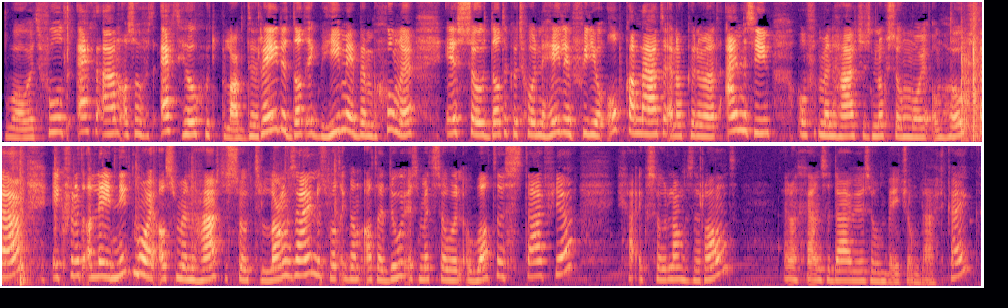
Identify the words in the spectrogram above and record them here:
Wow, het voelt echt aan alsof het echt heel goed plakt. De reden dat ik hiermee ben begonnen is zodat ik het gewoon de hele video op kan laten. En dan kunnen we aan het einde zien of mijn haartjes nog zo mooi omhoog staan. Ik vind het alleen niet mooi als mijn haartjes zo te lang zijn. Dus wat ik dan altijd doe is met zo'n wattenstaafje ga ik zo langs de rand. En dan gaan ze daar weer zo een beetje omlaag. Kijk.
